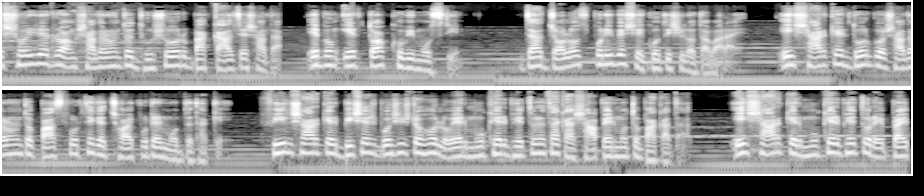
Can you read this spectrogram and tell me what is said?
এর শরীরের রং সাধারণত ধূসর বা কালচে সাদা এবং এর ত্বক খুবই মসৃণ, যা জলজ পরিবেশে গতিশীলতা বাড়ায়। এই শার্কের দৈর্ঘ্য সাধারণত পাঁচ ফুট থেকে ছয় ফুটের মধ্যে থাকে। ফিল শার্কের বিশেষ বৈশিষ্ট্য হল এর মুখের ভেতরে থাকা সাপের মতো বাঁকা দাঁত। এই শার্কের মুখের ভেতরে প্রায়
